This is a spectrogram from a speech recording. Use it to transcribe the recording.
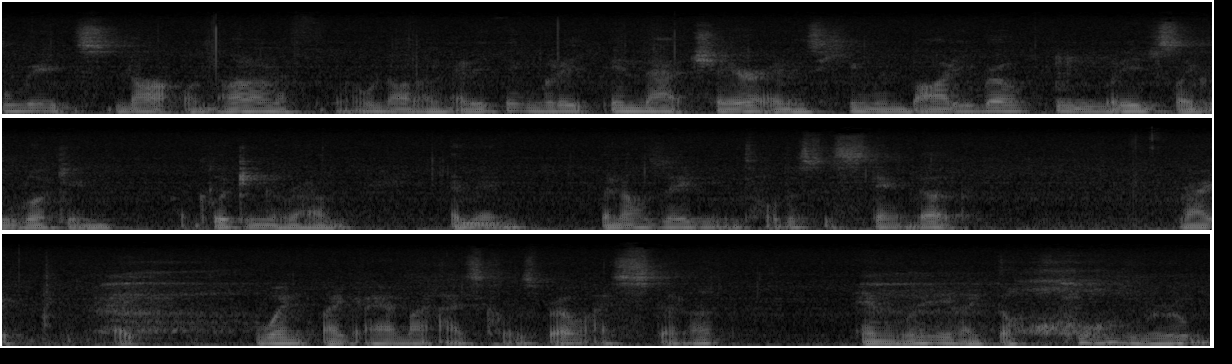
literally not on not on a throne, not on anything, literally in that chair in his human body, bro. Mm. Literally just like looking, like looking around, and then when Alzadian told us to stand up, right? Like when like I had my eyes closed, bro, I stood up, and literally like the whole room,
